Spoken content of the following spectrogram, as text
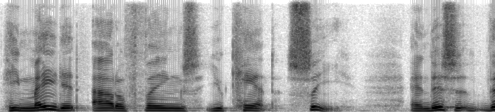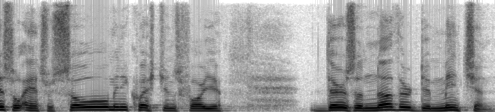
He made it out of things you can't see. And this, this will answer so many questions for you. There's another dimension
